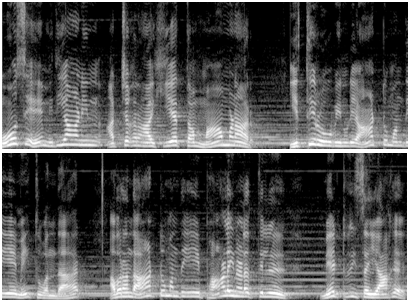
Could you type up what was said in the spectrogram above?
மோசே மிதியானின் அர்ச்சகராகிய தம் மாமனார் இத்திரோவினுடைய ஆட்டு மந்தையை மேய்த்து வந்தார். அவர் அந்த ஆட்டு மந்தையை பாலை நடத்தில் மேற்றிசையாக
